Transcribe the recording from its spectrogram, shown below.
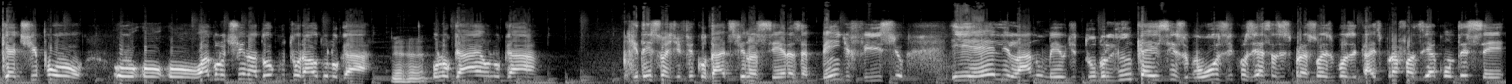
que é tipo o, o, o aglutinador cultural do lugar. Uhum. O lugar é um lugar que tem suas dificuldades financeiras, é bem difícil, e ele lá no meio de tudo linka esses músicos e essas expressões musicais para fazer acontecer.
